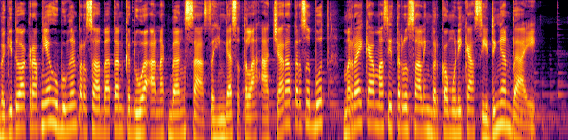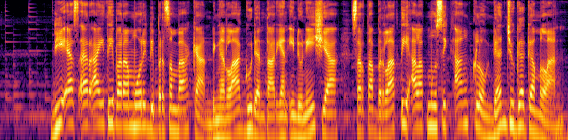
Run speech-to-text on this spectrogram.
Begitu akrabnya hubungan persahabatan kedua anak bangsa sehingga setelah acara tersebut mereka masih terus saling berkomunikasi dengan baik. Di SRIT para murid dipersembahkan dengan lagu dan tarian Indonesia serta berlatih alat musik angklung dan juga gamelan.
